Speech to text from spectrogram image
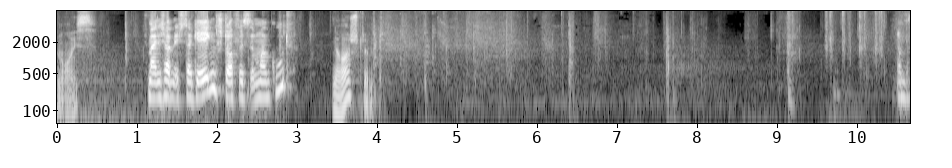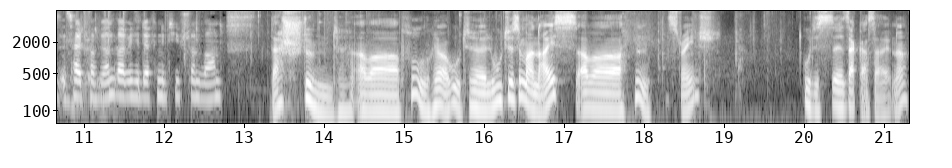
Nice. Ich meine, ich habe nichts dagegen. Stoff ist immer gut. Ja, stimmt. Aber es ist halt verwirrend, weil wir hier definitiv schon waren. Das stimmt. Aber, puh, ja gut. Äh, Loot ist immer nice, aber, hm, strange. Gut, ist äh, Sackgasse halt, ne?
